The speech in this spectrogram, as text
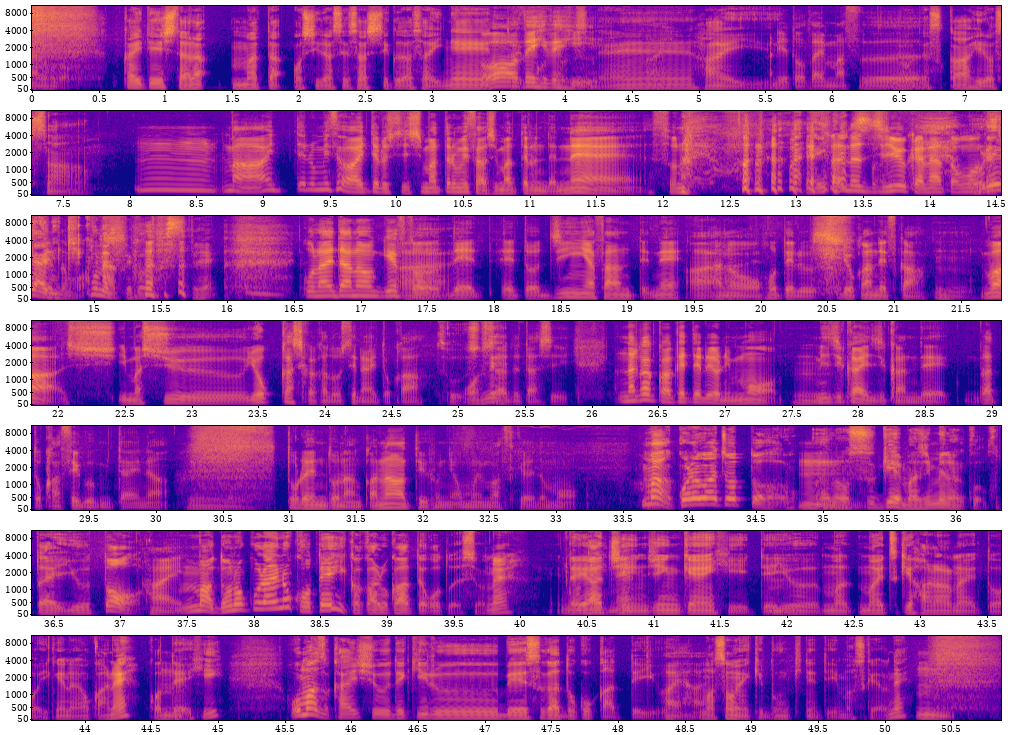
開店したらまたお知らせさせてくださいね。おぜひぜひ。はい、ほどありがとうございます。どうですか？広瀬さんうーん。まあ開いてる店は開いてるし閉まってる店は閉まってるんでね。その辺の自由かなと思うんですけども。聞くなってことですね。この間のゲストで、えっと陣屋さんってね、あのホテル旅館ですか？うんはし今週4日しか稼働してないとかおっしゃってたし、長く開けてるよりもうん。短い時間でガッと稼ぐみたいなうん。トレンドなんかなというふうには思いますけれどもまあこれはちょっと、うん。あのすげえ真面目な答え言うと、はい。まあどのくらいの固定費かかるかってことですよね。で家賃人件費っていう、まあ、毎月払わないといけないお金固定費をまず回収できるベースがどこかっていう、はいはい。まあ、損益分岐点って言いますけどね。うん。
